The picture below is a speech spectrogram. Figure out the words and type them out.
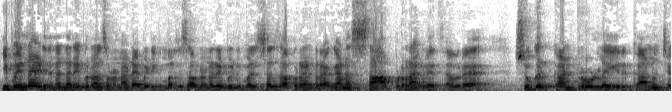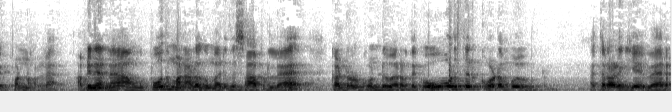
இப்போ என்ன ஆயிடுதுன்னா நிறைய பேர் நான் சொன்னேன் டயபெட்டிக் மருந்து சாப்பிட்றேன் நிறைய பேர் மருந்து சாப்பிட்றேன்றாங்க. ஆனால் சாப்பிட்றாங்களே தவிர சுகர் கண்ட்ரோலில் இருக்கான்னு செக் பண்ணோம்ல. அப்படின்னா என்ன? அவங்க போதுமான அளவுக்கு மருந்து சாப்பிடல கண்ட்ரோல் கொண்டு வர்றதுக்கு. ஒவ்வொருத்தருக்கும் உடம்பு மெத்தடாலஜியே வேறு.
